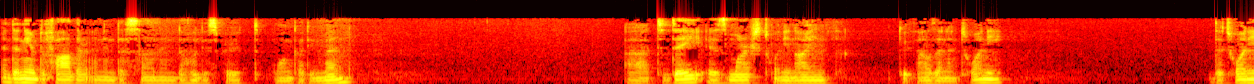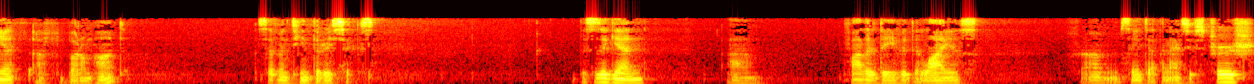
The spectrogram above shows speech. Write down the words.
In the name of the Father, and in the Son, and the Holy Spirit, one God, Amen. Uh, today is March 29th, 2020, the 20th of Baramhat, 1736. This is again um, Father David Elias from St. Athanasius Church.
